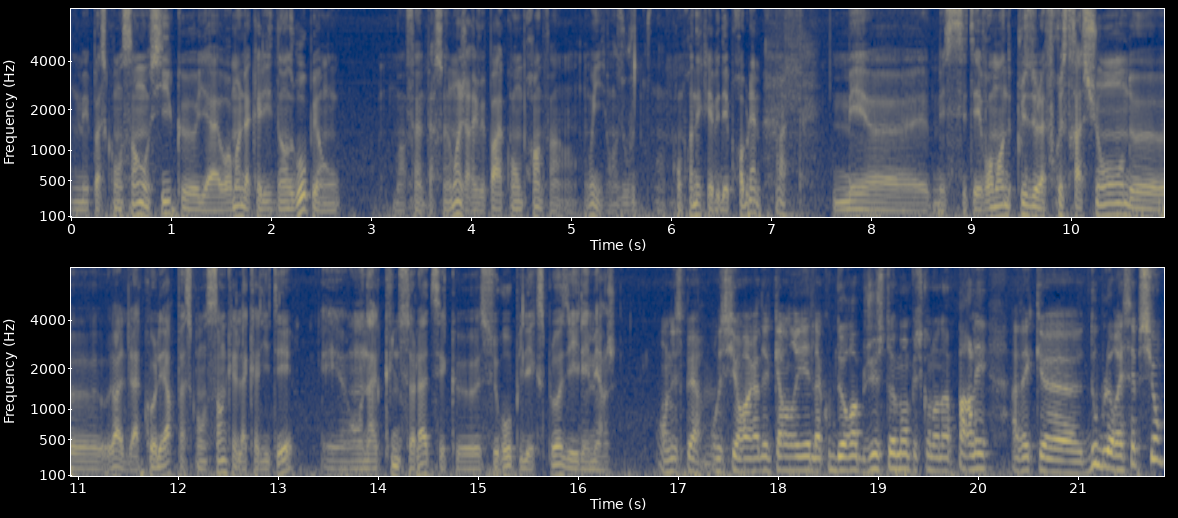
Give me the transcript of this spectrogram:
mais parce qu'on sent aussi qu'il y a vraiment de la qualité dans ce groupe et on, enfin, personnellement, j'arrivais pas à comprendre. Enfin, oui, on, comprenait qu'il y avait des problèmes, mais, euh, mais c'était vraiment plus de la frustration, de, de la colère, parce qu'on sent qu'il y a de la qualité et on n'a qu'une seule hâte, c'est que ce groupe il explose et il émerge. On espère. Aussi, on va regarder le calendrier de la Coupe d'Europe, justement, puisqu'on en a parlé avec euh, double réception.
